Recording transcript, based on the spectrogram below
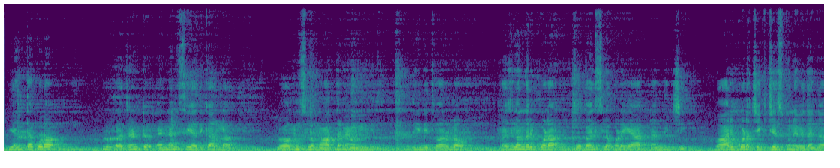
ఇది అంతా కూడా ఇప్పుడు ప్రజెంట్ ఎన్ఎంసీ అధికారుల లాగిన్స్లో మాత్రమే ఉంది. దీని త్వరలో ప్రజలందరికీ కూడా మొబైల్స్లో కూడా యాప్ను యాప్ని అందించి వారికి కూడా చెక్ చేసుకునే విధంగా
